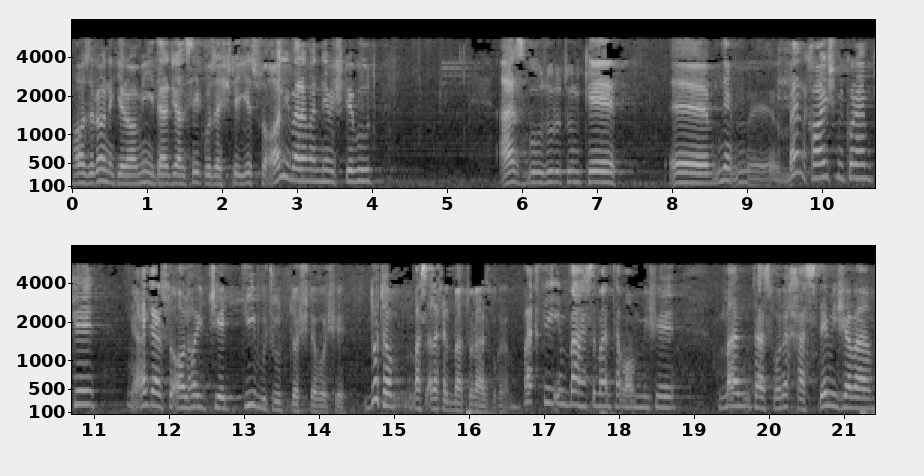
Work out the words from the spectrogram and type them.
حاضران گرامی در جلسه گذشته یه سوالی برای من نوشته بود. عرض به حضورتون که من خواهش می‌کنم که اگر سوال های جدی وجود داشته باشه دو تا مسئله خدمتتون عرض بکنم. وقتی این بحث من تمام میشه من متاسفانه خسته می‌شوم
